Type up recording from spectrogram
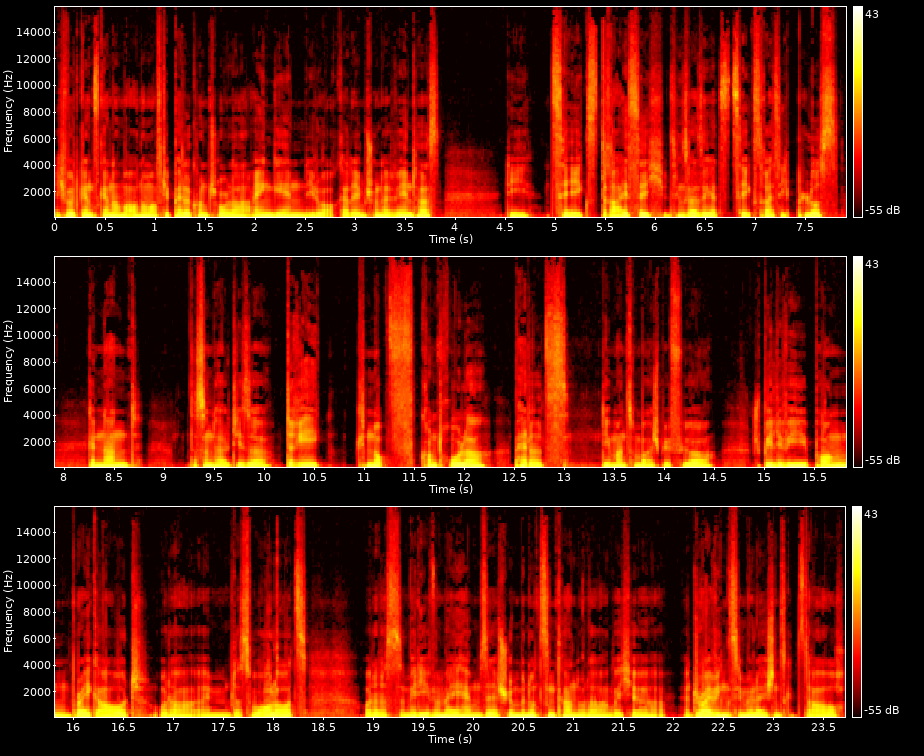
Ich würde ganz gerne noch mal, auch nochmal auf die Pedal-Controller eingehen, die du auch gerade eben schon erwähnt hast. Die CX30, beziehungsweise jetzt CX30 Plus genannt. Das sind halt diese Drehknopf-Controller, Pedals, die man zum Beispiel für Spiele wie Pong, Breakout oder eben das Warlords oder das Medieval Mayhem sehr schön benutzen kann oder irgendwelche äh, Driving Simulations gibt es da auch.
